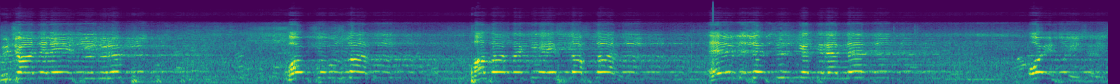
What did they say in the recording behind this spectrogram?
mücadeleyi sürdürüp komşumuzdan, pazardaki esnaftan, evimize süt getirenler oy isteyeceğiz.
